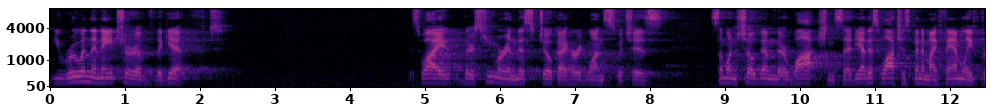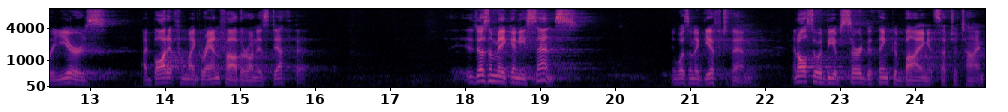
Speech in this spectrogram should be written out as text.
you ruin the nature of the gift. It's why there's humor in this joke I heard once, which is someone showed them their watch and said, Yeah, this watch has been in my family for years. I bought it from my grandfather on his deathbed. It doesn't make any sense. It wasn't a gift then. And also, it would be absurd to think of buying at such a time.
